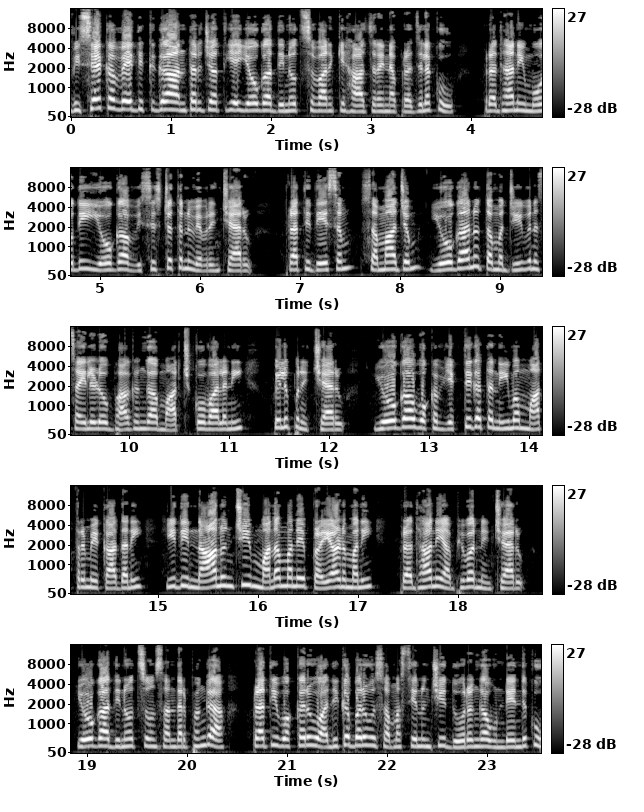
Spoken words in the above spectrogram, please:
విశాఖ వేదికగా అంతర్జాతీయ యోగా దినోత్సవానికి హాజరైన ప్రజలకు ప్రధాని మోదీ యోగా విశిష్టతను వివరించారు. ప్రతి దేశం సమాజం యోగాను తమ జీవన శైలిలో భాగంగా మార్చుకోవాలని పిలుపునిచ్చారు. యోగా ఒక వ్యక్తిగత నియమం మాత్రమే కాదని ఇది నా నుంచి మనమనే ప్రయాణమని ప్రధాని అభివర్ణించారు. యోగా దినోత్సవం సందర్భంగా ప్రతి ఒక్కరూ అధిక బరువు సమస్య నుంచి దూరంగా ఉండేందుకు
